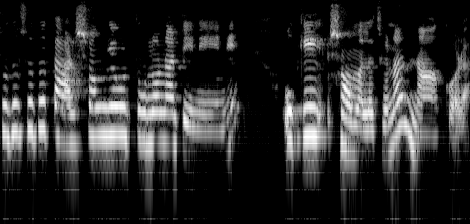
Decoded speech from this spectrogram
শুধু শুধু তার সঙ্গে ওর তুলনা টেনে এনে ওকে সমালোচনা না করা।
